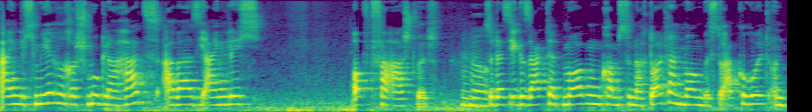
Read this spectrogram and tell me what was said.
eigentlich mehrere Schmuggler hat, aber sie eigentlich oft verarscht wird. Ja. Sodass ihr gesagt hat, morgen kommst du nach Deutschland, morgen wirst du abgeholt und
